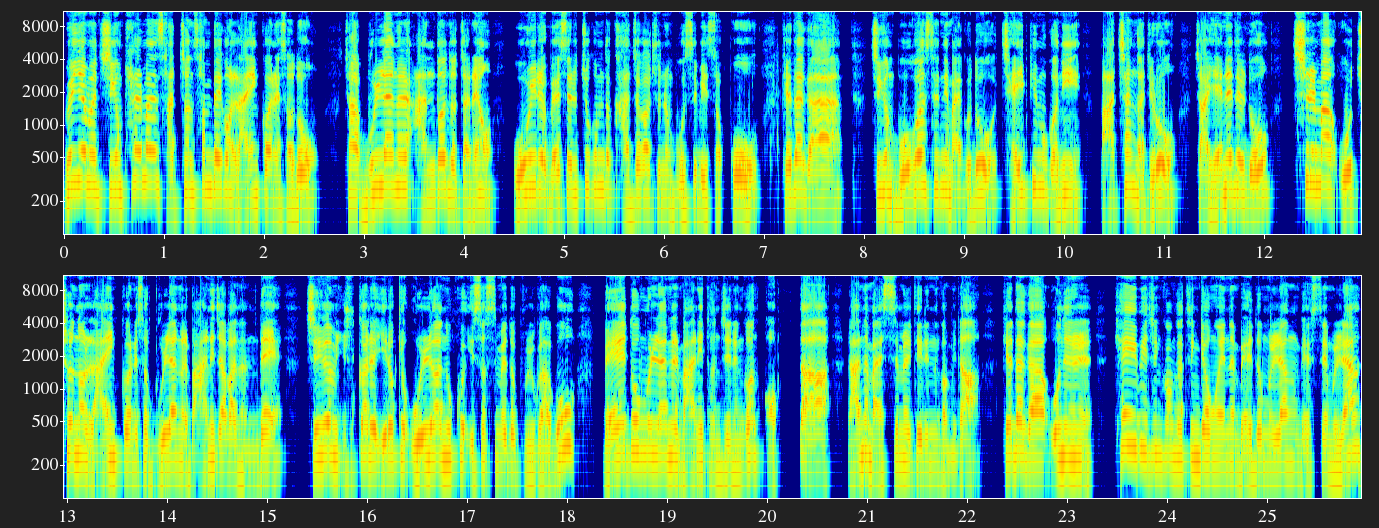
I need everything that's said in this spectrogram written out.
왜냐면 지금 8만 4,300원 라인권에서도 자 물량을 안 던졌잖아요. 오히려 매수를 조금 더 가져가 주는 모습이 있었고 게다가 지금 모건 스탠리 말고도 JP 모건이 마찬가지로 자 얘네들도 7만 5천 원 라인권에서 물량을 많이 잡았는데 지금 주가를 이렇게 올려놓고 있었음에도 불구하고 매도 물량을 많이 던지는 건 없다라는 말씀을 드리는 겁니다. 게다가 오늘 KB증권 같은 경우에는 매도 물량, 매수세 물량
